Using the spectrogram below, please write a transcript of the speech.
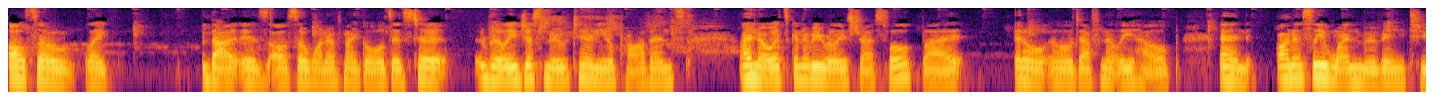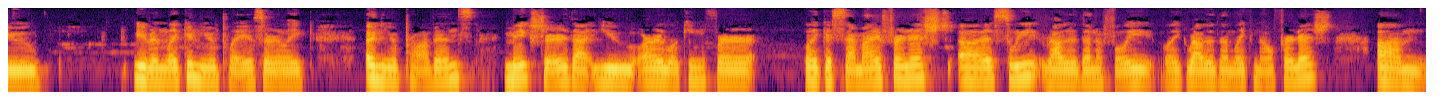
also, like, that is also one of my goals is to really just move to a new province. I know it's going to be really stressful, but it'll it'll definitely help. And honestly, when moving to even like a new place or like a new province, make sure that you are looking for like a semi-furnished uh, suite rather than a fully like rather than like no furnished um,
